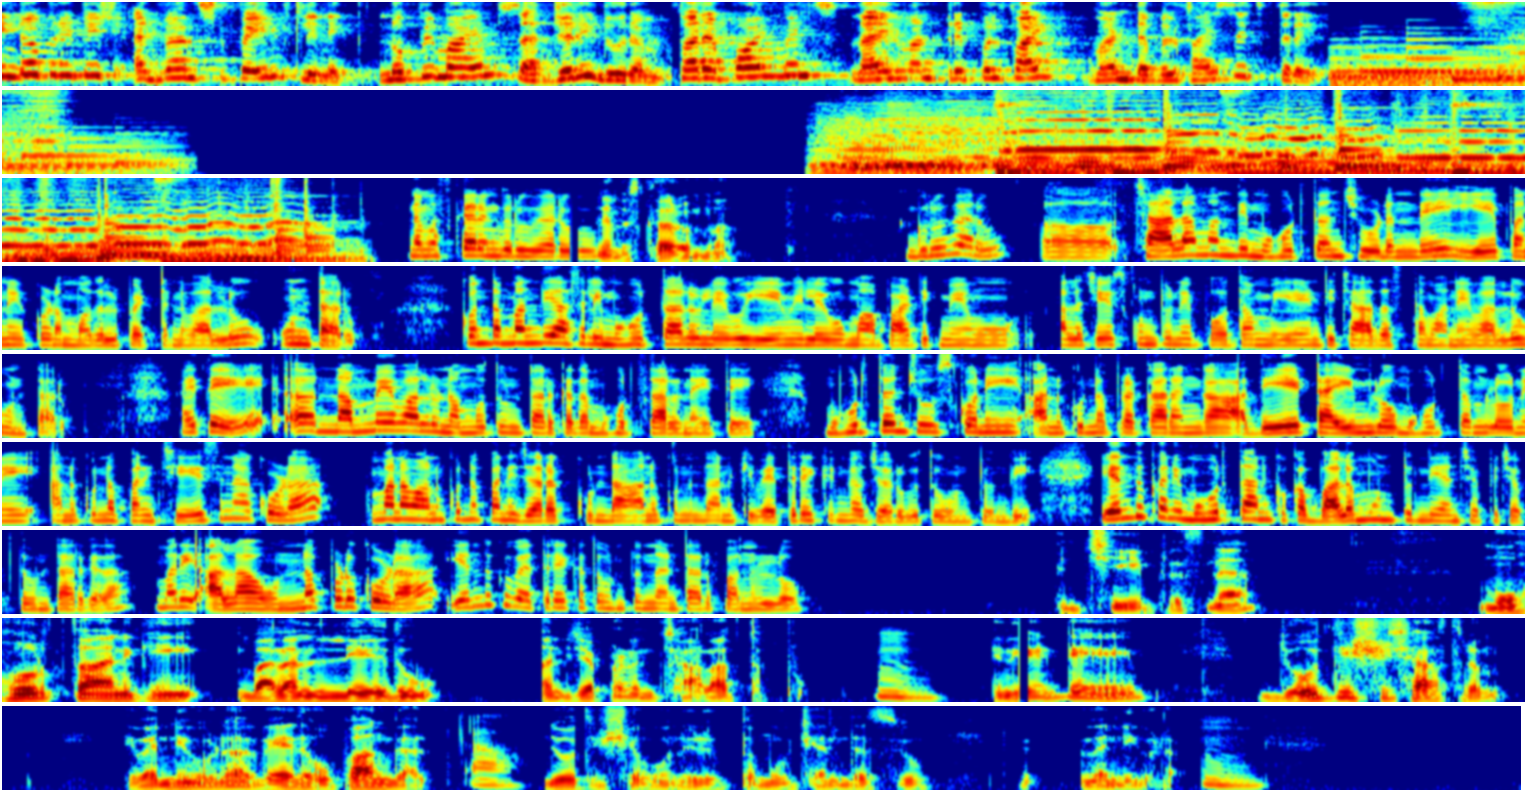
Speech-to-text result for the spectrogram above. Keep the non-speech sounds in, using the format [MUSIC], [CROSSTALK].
Indo British advanced pain clinic నొప్పి మాయం surgery దూరం for appointments nine one triple five one double five six three నమస్కారం గురుగారు. నమస్కారం అమ్మా. గురుగారు చాలా మంది ముహూర్తం చూడందే ఏ పని కూడా మొదలు పెట్టని వాళ్ళు ఉంటారు. కొంతమంది అసలు ఈ ముహూర్తాలు లేవు ఏమీ లేవు మా పాటికి మేము అలా చేసుకుంటూనే పోతాం మీరేంటి చాదస్తాం అనే వాళ్ళు ఉంటారు. అయితే నమ్మే వాళ్ళు నమ్ముతుంటారు కదా ముహూర్తాలనైతే. ముహూర్తం చూసుకొని అనుకున్న ప్రకారంగా అదే టైంలో ముహూర్తంలోనే అనుకున్న పని చేసినా కూడా మనం అనుకున్న పని జరగకుండా అనుకున్న దానికి వ్యతిరేకంగా జరుగుతూ ఉంటుంది. ఎందుకని ముహూర్తానికి ఒక బలం ఉంటుంది అని చెప్పి చెప్తూ ఉంటారు కదా? మరి అలా ఉన్నప్పుడు కూడా ఎందుకు వ్యతిరేకత ఉంటుందంటారు పనుల్లో? మంచి ప్రశ్న. ముహూర్తానికి బలం లేదు అని చెప్పడం చాలా తప్పు. ఎందుకంటే జ్యోతిష్య శాస్త్రం ఇవన్నీ కూడా వేద ఉపాంగాలు. జ్యోతిష్యము నిరుక్తము ఛందస్సు ఇవన్నీ కూడా.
